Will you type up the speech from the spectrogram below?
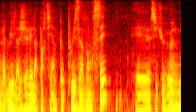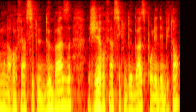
bah, lui, il a géré la partie un peu plus avancée et si tu veux, nous on a refait un cycle de base, j'ai refait un cycle de base pour les débutants.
